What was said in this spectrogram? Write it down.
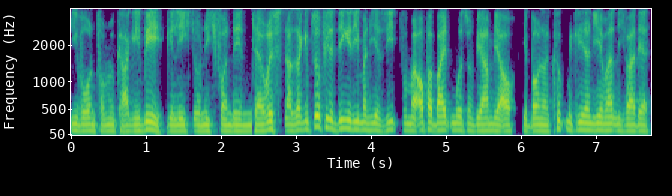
die wurden vom KGB gelegt und nicht von den Terroristen. Also da gibt es so viele Dinge, die man hier sieht, wo man aufarbeiten muss. Und wir haben ja auch hier bei unseren Clubmitgliedern jemanden, nicht wahr, der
